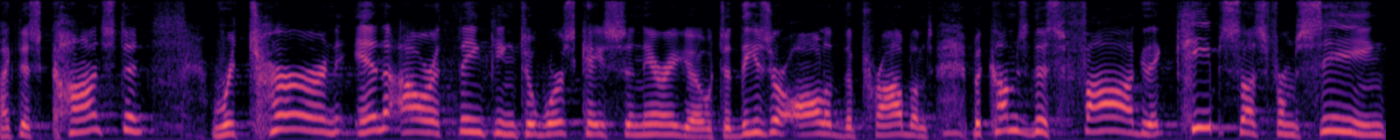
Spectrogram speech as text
like this constant return in our thinking to worst case scenario, to these are all of the problems, becomes this fog that keeps us from seeing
